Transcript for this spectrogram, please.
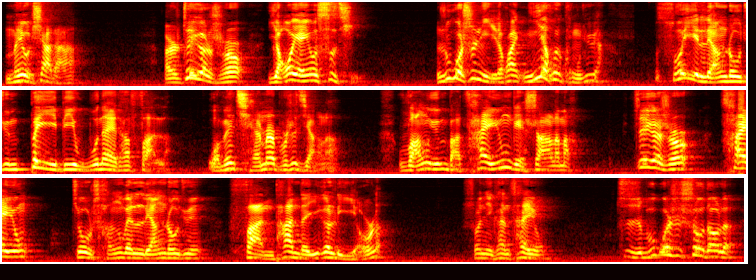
没有下达。而这个时候谣言又四起，如果是你的话，你也会恐惧啊。所以凉州军被逼无奈，他反了。我们前面不是讲了，王允把蔡邕给杀了吗？这个时候，蔡邕就成为了凉州军反叛的一个理由了。说你看，蔡邕只不过是受到了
